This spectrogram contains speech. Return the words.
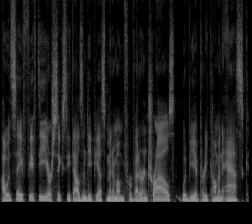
I would say 50 or 60,000 DPS minimum for veteran trials would be a pretty common ask.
